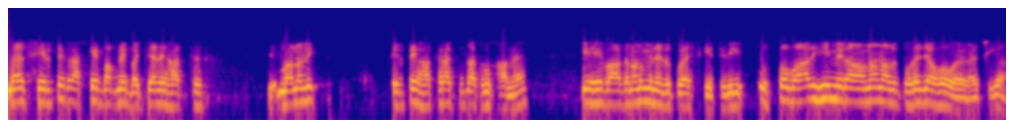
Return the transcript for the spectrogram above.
ਮੈਂ ਸਿਰ ਤੇ ਰੱਖ ਕੇ ਆਪਣੇ ਬੱਚਿਆਂ ਦੇ ਹੱਥ ਮੈਂ ਉਹਨਾਂ ਦੇ ਸਿਰ ਤੇ ਹੱਥ ਰੱਖ ਕੇ ਕਸਮ ਖਾਣਾ ਹੈ ਕਿ ਇਹ ਬਾਤ ਉਹਨਾਂ ਨੂੰ ਮੈंने ਰਿਕੁਐਸਟ ਕੀਤੀ ਸੀ। ਉਸ ਤੋਂ ਬਾਅਦ ਹੀ ਮੇਰਾ ਉਹਨਾਂ ਨਾਲ ਥੋੜਾ ਜਿਹਾ ਹੋਇਆ ਸੀਗਾ।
